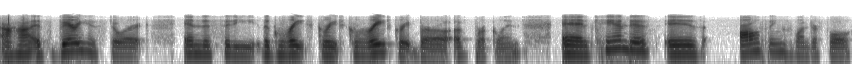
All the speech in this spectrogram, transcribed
Uh huh. It's very historic in the city, the great, great, great, great borough of Brooklyn. And Candice is all things wonderful.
